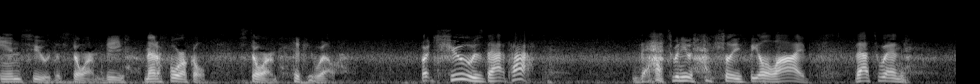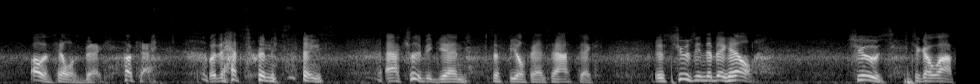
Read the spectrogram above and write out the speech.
into the storm, the metaphorical storm, if you will. But choose that path. That's when you actually feel alive. That's when, oh, this hill is big. Okay. But that's when these things actually begin to feel fantastic, is choosing the big hill. Choose to go up.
